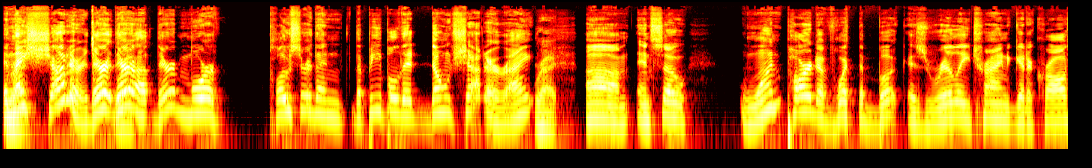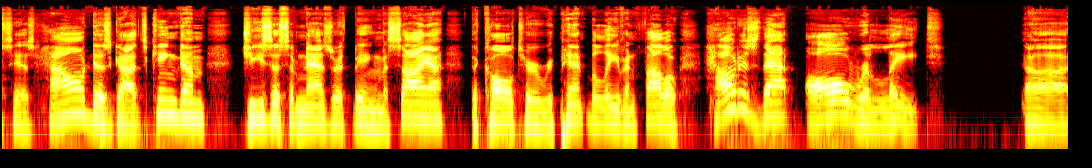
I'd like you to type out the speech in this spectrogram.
and they shudder. They're they're uh, they're more closer than the people that don't shudder right? Right. um, and so, one part of what the book is really trying to get across is how does God's kingdom Jesus of Nazareth being Messiah, the call to repent, believe, and follow. How does that all relate? Uh,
